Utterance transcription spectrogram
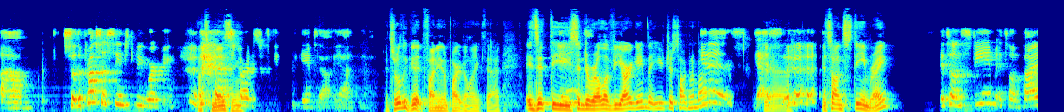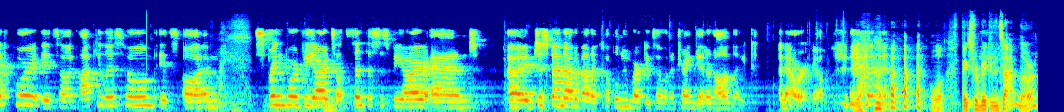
Um, so the process seems to be working. That's amazing. as far as getting the games out, yeah. It's really good finding a partner like that. Is it the it Cinderella. VR game that you're just talking about? It is. Yes. Yeah. it's on Steam, right? It's on Steam. It's on Viveport. It's on Oculus Home. It's on. Springboard VR. It's on Synthesis VR. And I just found out about a couple new markets I want to try and get it on like an hour ago. well, thanks for making the time, Laura.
